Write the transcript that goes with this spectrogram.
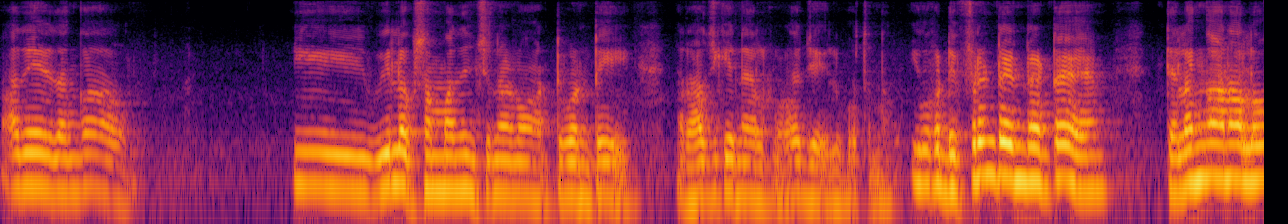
అదేవిధంగా ఈ వీళ్ళకు సంబంధించిన అటువంటి రాజకీయ నాయకులు కూడా జైలు పోతున్నారు ఇది ఒక డిఫరెంట్ ఏంటంటే తెలంగాణలో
